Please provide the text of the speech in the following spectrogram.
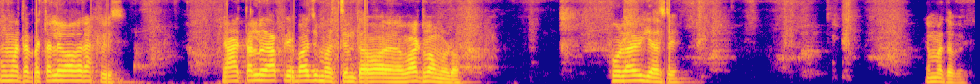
હું માં તમે તલે વાવે રાખવીશ. ત્યાં તલ આપણી બાજુમાં જ એમ વાટવા મળો. ફૂલ આવી ગયા છે. એમાં તો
